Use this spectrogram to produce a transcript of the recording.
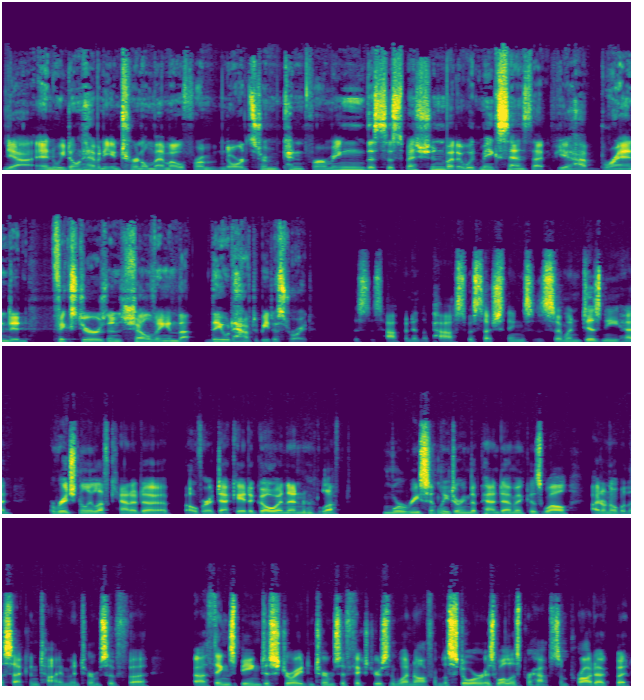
Yeah, and we don't have any internal memo from Nordstrom confirming the suspicion, but it would make sense that if you have branded fixtures and shelving, and that they would have to be destroyed. This has happened in the past with such things as when Disney had originally left Canada over a decade ago and then left more recently during the pandemic as well. I don't know about the second time in terms of uh, uh, things being destroyed in terms of fixtures and whatnot from the store, as well as perhaps some product. But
